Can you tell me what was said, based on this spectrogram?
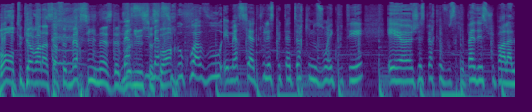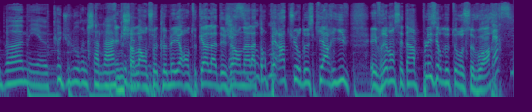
Bon, en tout cas, voilà, ça fait merci Inès d'être venue Merci, ce merci soir. beaucoup à vous et merci à tous les spectateurs qui nous ont écoutés. Et euh, j'espère que vous ne serez pas déçus par l'album et euh, que du lourd, Inch'Allah. Inch'Allah, on te souhaite le meilleur. En tout cas, là, déjà, Merci on a la température de ce qui arrive. Et vraiment, c'était un plaisir de te recevoir. Merci,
